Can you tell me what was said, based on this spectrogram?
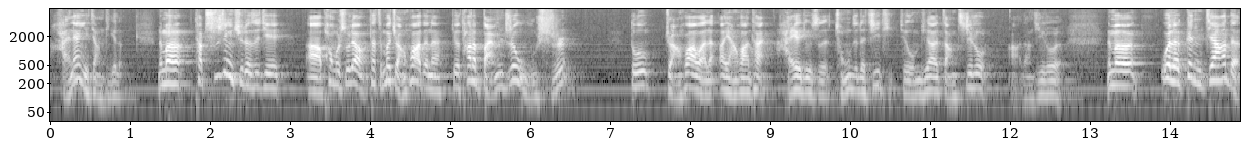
含量也降低了。那么它吃进去的这些啊泡沫塑料，它怎么转化的呢？就它的百分之五十。都转化完了二氧化碳，还有就是虫子的机体，就是我们需要长肌肉啊，长肌肉了。那么为了更加的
